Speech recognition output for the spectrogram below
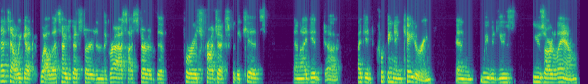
That's how we got, well, that's how you got started in the grass. I started the 4-H projects for the kids and I did, uh, I did cooking and catering and we would use, use our lamb,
